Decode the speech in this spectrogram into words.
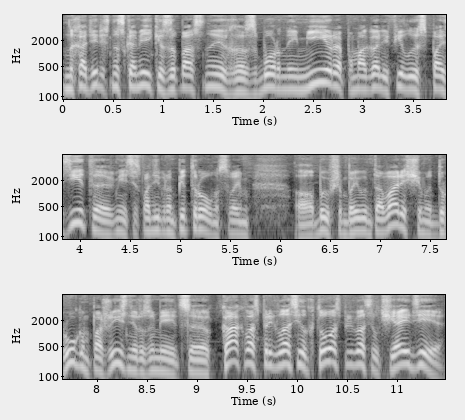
находились на скамейке запасных сборной мира, помогали Филу Эспозито вместе с Владимиром Петровым, своим э, бывшим боевым товарищем и другом по жизни, разумеется. Как вас пригласил? Кто вас пригласил? Чья идея?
